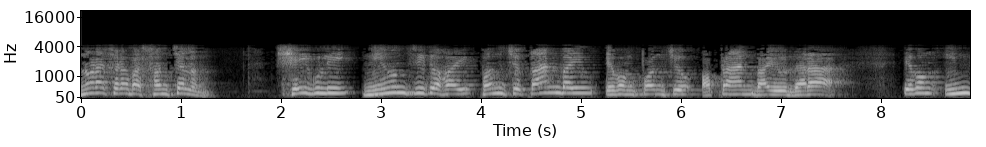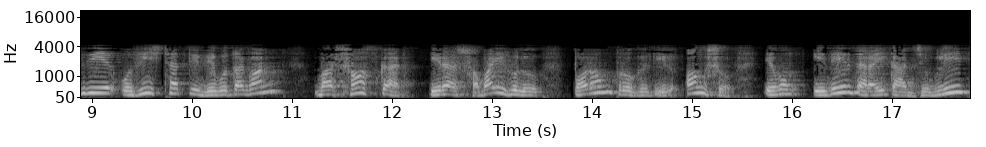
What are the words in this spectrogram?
নড়াচড়া বা সঞ্চালন সেইগুলি নিয়ন্ত্রিত হয় পঞ্চ প্রাণবায়ু এবং পঞ্চ অপ্রাণ বায়ুর দ্বারা। এবং ইন্দ্রিয়ের অধিষ্ঠাত্রী দেবতাগণ বা সংস্কার, এরা সবাই হল পরম প্রকৃতির অংশ এবং এদের দ্বারাই কার্যগুলি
